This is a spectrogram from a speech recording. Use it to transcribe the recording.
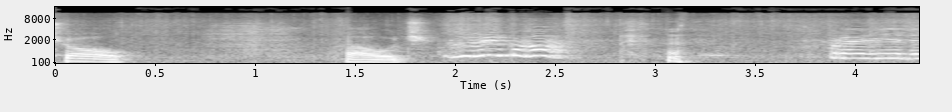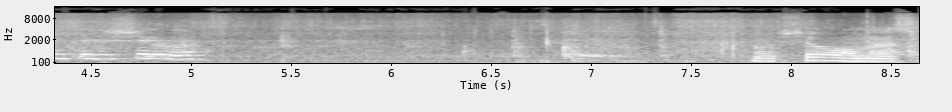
Чоу. Ауч. Рыба! Проверить решила. Ну все, у нас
